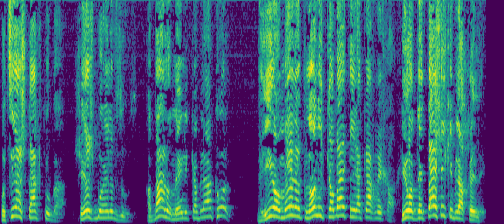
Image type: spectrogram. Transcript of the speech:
הוציאה שתה כתובה שיש בו אלף זוז. הבעל אומר נתקבלה הכל. והיא אומרת לא נתקבלתי אלא כך וכך. היא הודתה שהיא קיבלה חלק.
